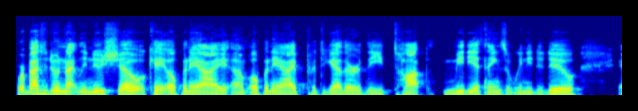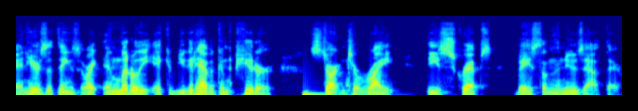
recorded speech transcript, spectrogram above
We're about to do a nightly news show. Okay, OpenAI, um, OpenAI put together the top media things that we need to do, and here's the things right. And literally, it could, you could have a computer starting to write these scripts based on the news out there.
